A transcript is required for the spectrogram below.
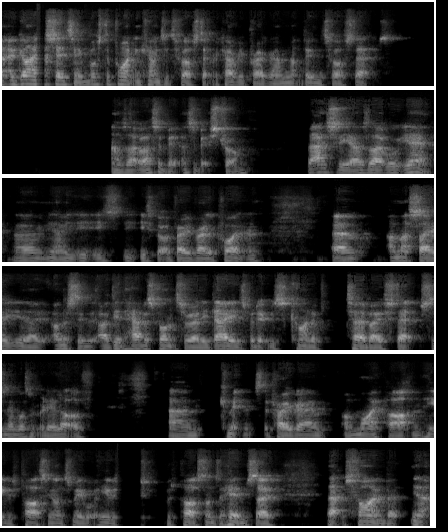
a guy said to me, "What's the point in coming to a twelve-step recovery program, not doing the twelve steps?" I was like, "Well, that's a bit that's a bit strong." But actually, I was like, "Well, yeah, um, you know, he's he's got a very valid point." And um, I must say, you know, honestly, I did have a sponsor early days, but it was kind of turbo steps, and there wasn't really a lot of um, commitment to the program on my part, and he was passing on to me what he was was passed on to him. So that was fine. But you know,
